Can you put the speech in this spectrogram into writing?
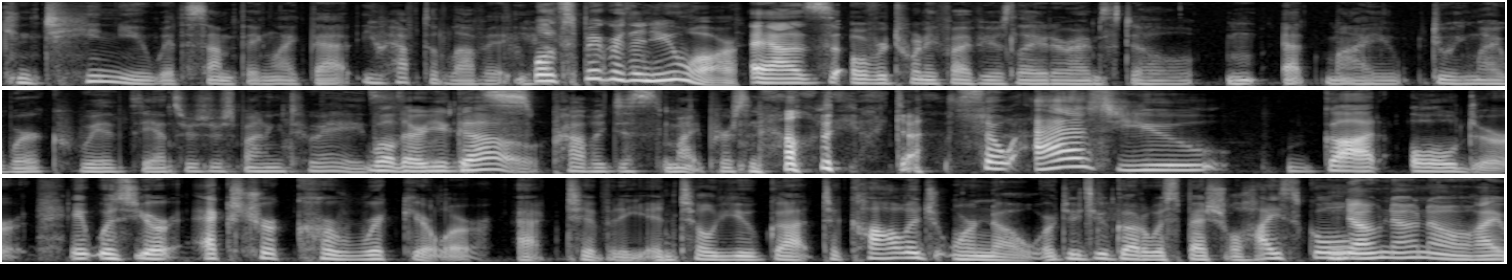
continue with something like that, you have to love it. You Well, it's bigger than you are. as over 25 years later, I'm still at my doing my work with dancers responding to AIDS. Well, there you go. It's probably just my personality, I guess. So as you got older, it was your extracurricular activity until you got to college, or no? Or did you go to a special high school? No, no, no. I,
